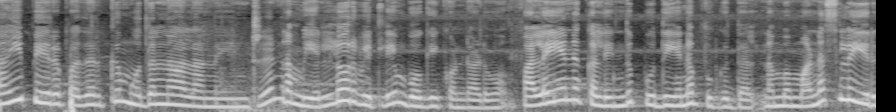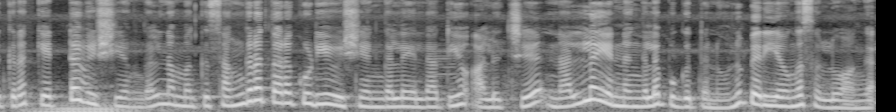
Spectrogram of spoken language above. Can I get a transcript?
தை பிறப்பதற்கு முதல் நாளான இன்று நம்ம எல்லோர் வீட்லேயும் போகி கொண்டாடுவோம். பழையன கழிந்து புதியன புகுதல். நம்ம மனசில் இருக்கிற கெட்ட விஷயங்கள் நமக்கு சங்கட தரக்கூடிய விஷயங்கள் எல்லாத்தையும் அழிச்சு நல்ல எண்ணங்களை புகுத்தணும்னு பெரியவங்க சொல்லுவாங்க.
